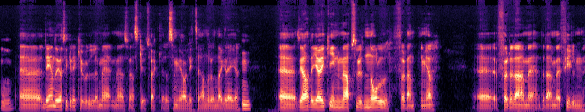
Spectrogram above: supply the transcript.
Mm. Eh, det är ändå, jag tycker det är kul med, med svenska utvecklare som gör lite annorlunda grejer. Mm. Eh, så jag, hade, jag gick in med absolut noll förväntningar. För det där med, det där med film,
